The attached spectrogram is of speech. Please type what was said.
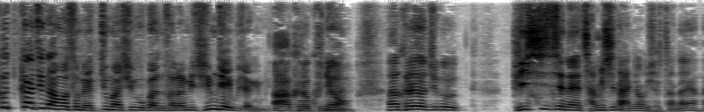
끝까지 남아서 맥주 마시고 간 사람이 심재희 부장입니다. 아, 그렇군요. 네. 아, 그래가지고 비시즌에 잠시 다녀오셨잖아요.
